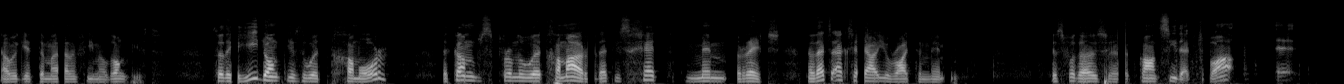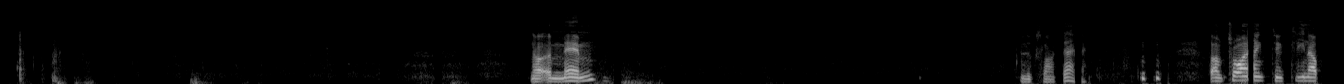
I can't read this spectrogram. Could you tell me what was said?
Now we get the male and female donkeys. So the he donkey is the word chamor. It comes from the word chamar. That is chet mem resh. Now that's actually how you write the mem. Just for those who can't see that. far. Now a mem looks like that. so I'm trying to clean up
